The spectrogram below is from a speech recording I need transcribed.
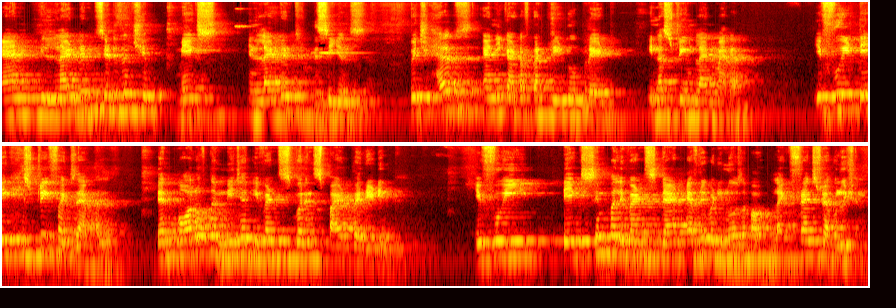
and enlightened citizenship makes enlightened decisions, which helps any kind of country to operate in a streamlined manner. If we take history, for example, then all of the major events were inspired by reading. If we take simple events that everybody knows about, like French Revolution.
